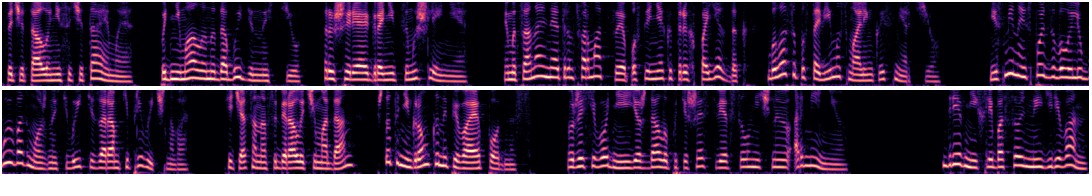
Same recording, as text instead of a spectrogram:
сочетало несочетаемое, поднимало над обыденностью, расширяя границы мышления. Эмоциональная трансформация после некоторых поездок была сопоставима с маленькой смертью. Ясмина использовала любую возможность выйти за рамки привычного. Сейчас она собирала чемодан, что-то негромко напевая под нос. Уже сегодня ее ждало путешествие в солнечную Армению. Древний хлебосольный Ереван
